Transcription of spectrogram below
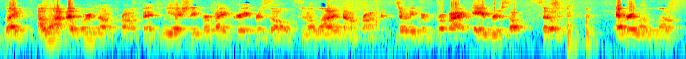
like a lot. We're a nonprofit. We actually provide great results, and a lot of nonprofits don't even provide a result. So everyone loves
